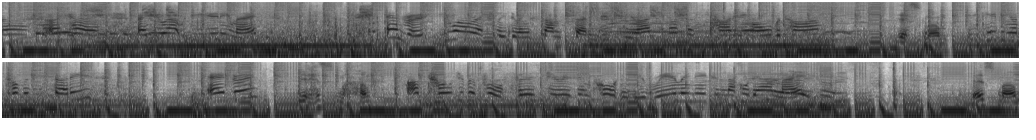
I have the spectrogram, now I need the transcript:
Uh, okay. Are you out with your uni mates? Andrew, you are actually doing some study this year, aren't you? Not just partying all the time. Yes, Mum. Are you keeping on top of your studies? Andrew, Yes, Mum. I've told you before, first year is important. You really need to knuckle down, mate. Yes, Mum.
